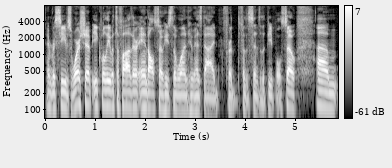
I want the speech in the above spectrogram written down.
and receives worship equally with the Father, and also he's the one who has died for, for the sins of the people. So um,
